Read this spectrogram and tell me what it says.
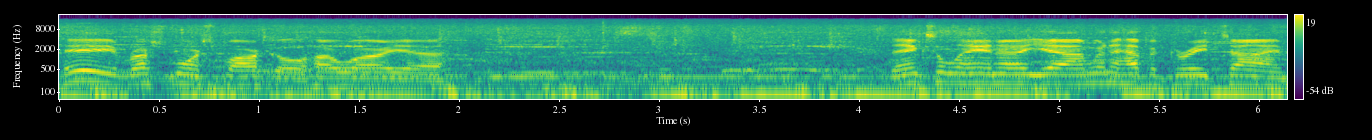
Hey, Rushmore Sparkle, how are ya? Thanks, Elena. Yeah, I'm gonna have a great time.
